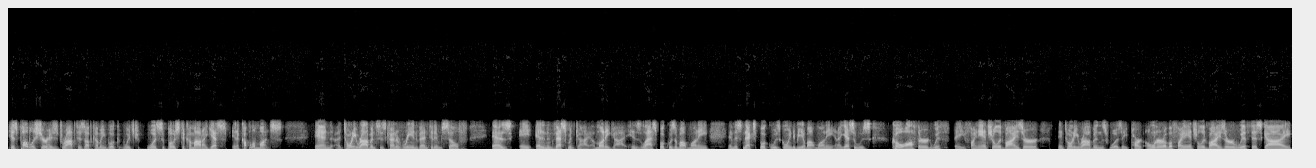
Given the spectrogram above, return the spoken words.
His publisher has dropped his upcoming book, which was supposed to come out, I guess, in a couple of months. And uh, Tony Robbins has kind of reinvented himself as a as an investment guy, a money guy. His last book was about money, and this next book was going to be about money. And I guess it was co-authored with a financial advisor. And Tony Robbins was a part owner of a financial advisor with this guy,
